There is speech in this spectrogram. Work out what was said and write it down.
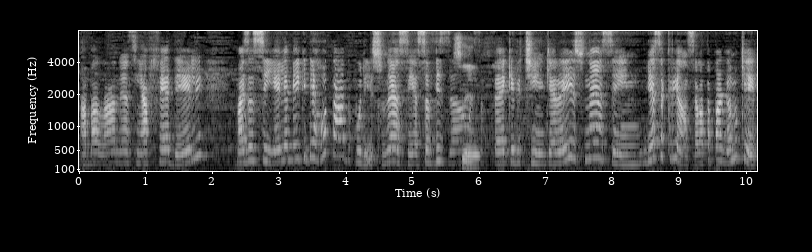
abalar, né, assim, a fé dele, mas assim, ele é meio que derrotado por isso, né? Assim, essa visão, Sim. essa fé que ele tinha, que era isso, né? Assim, e essa criança, ela tá pagando o quê?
